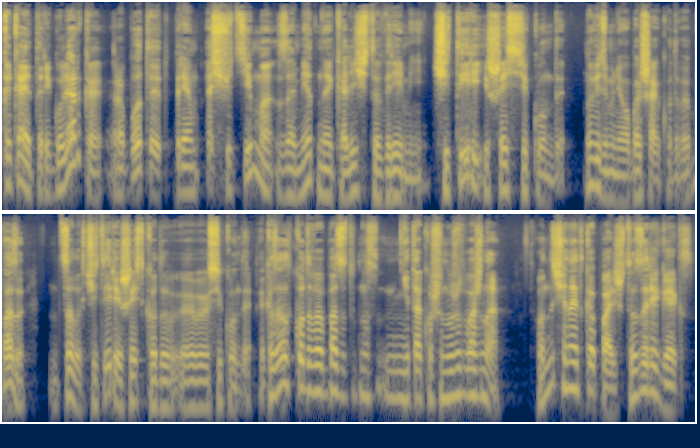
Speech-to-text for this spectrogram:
какая-то регулярка работает прям ощутимо заметное количество времени. 4,6 секунды. Ну, видимо, у него большая кодовая база. Целых 4,6 кодов... Э, секунды. Оказалось, кодовая база тут не так уж и нужна, важна. Он начинает копать, что за регекс,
